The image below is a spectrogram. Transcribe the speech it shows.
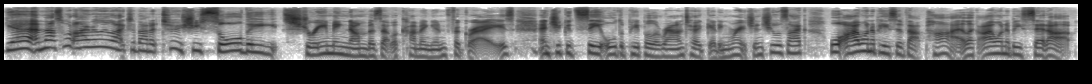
Yeah, and that's what I really liked about it too. She saw the streaming numbers that were coming in for Grey's and she could see all the people around her getting rich. And she was like, Well, I want a piece of that pie. Like, I want to be set up.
